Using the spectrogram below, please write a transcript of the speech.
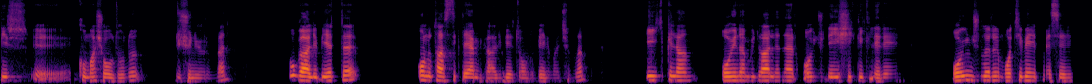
bir e, kumaş olduğunu düşünüyorum ben. Bu galibiyette onu tasdikleyen bir galibiyet oldu benim açımdan. İlk plan, oyuna müdahaleler, oyuncu değişiklikleri, oyuncuları motive etmesi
